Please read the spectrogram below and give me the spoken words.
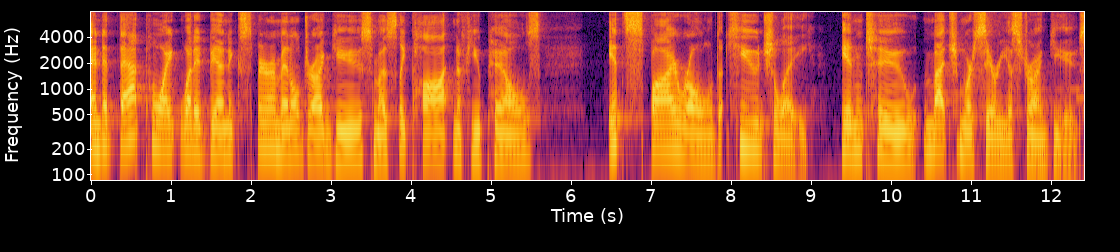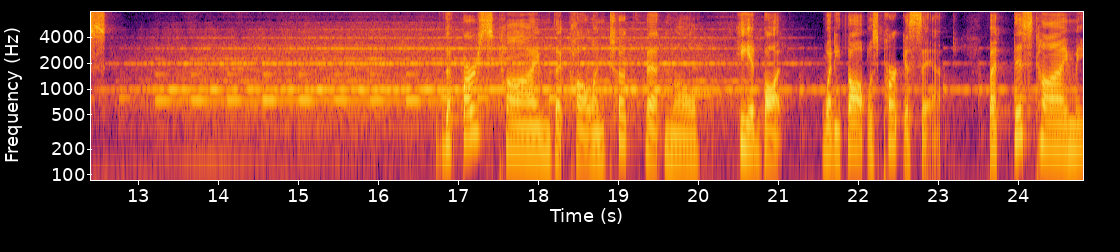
And at that point, what had been experimental drug use, mostly pot and a few pills, it spiraled hugely into much more serious drug use. The first time that Colin took fentanyl, he had bought what he thought was Percocet. But this time,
